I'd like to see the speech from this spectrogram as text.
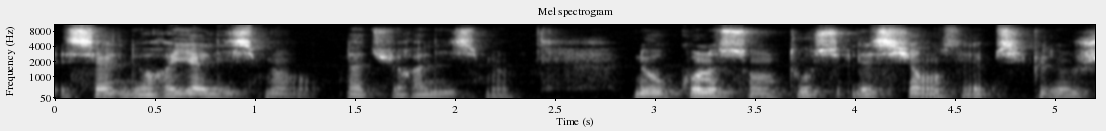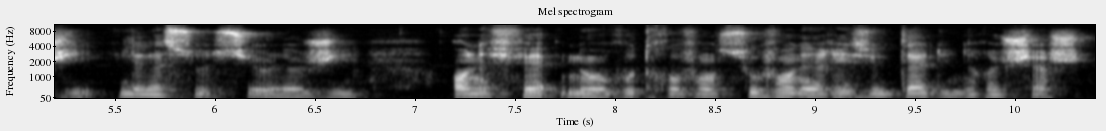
et celle de réalisme-naturalisme. Nous connaissons tous les sciences la psychologie et de la sociologie. En effet, nous retrouvons souvent les résultats d'une recherche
